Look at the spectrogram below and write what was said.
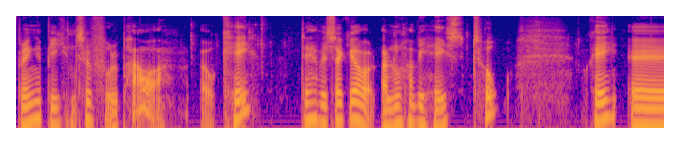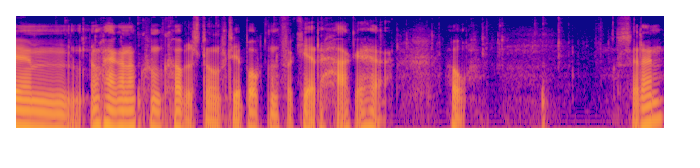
Bring a beacon to full power. Okay, det har vi så gjort, og nu har vi haste 2. Okay, øhm, nu har jeg godt nok kun cobblestone, fordi jeg brugte den forkerte hakke her. Hov. Sådan,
